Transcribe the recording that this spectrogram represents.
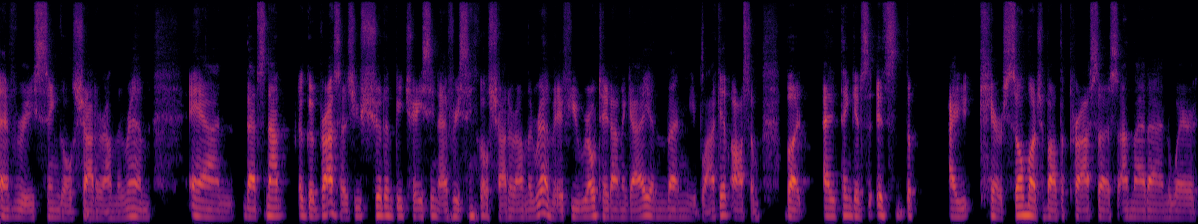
every single shot around the rim and that's not a good process. You shouldn't be chasing every single shot around the rim. If you rotate on a guy and then you block it awesome but i think it's it's the i care so much about the process on that end where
